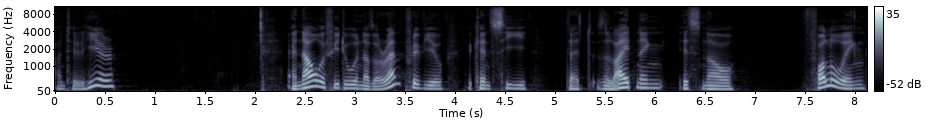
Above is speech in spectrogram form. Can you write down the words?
until here. And now if we do another RAM preview, you can see that the lightning is now following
